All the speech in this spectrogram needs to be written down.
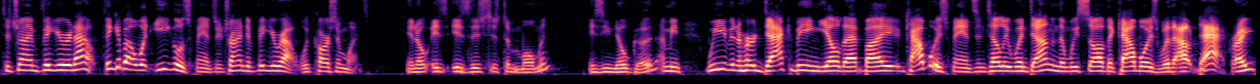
to try and figure it out. Think about what Eagles fans are trying to figure out with Carson Wentz. You know, is, is this just a moment? Is he no good? I mean, we even heard Dak being yelled at by Cowboys fans until he went down, and then we saw the Cowboys without Dak, right?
